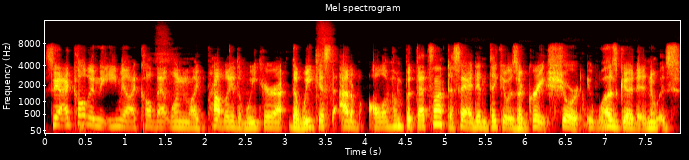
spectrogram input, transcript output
See, I called in the email. I called that one like probably the weaker, the weakest out of all of them. But that's not to say I didn't think it was a great short. It was good and it was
